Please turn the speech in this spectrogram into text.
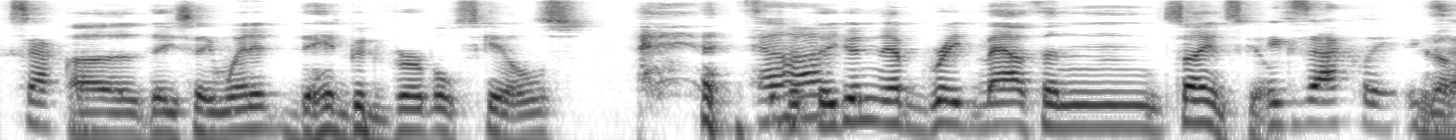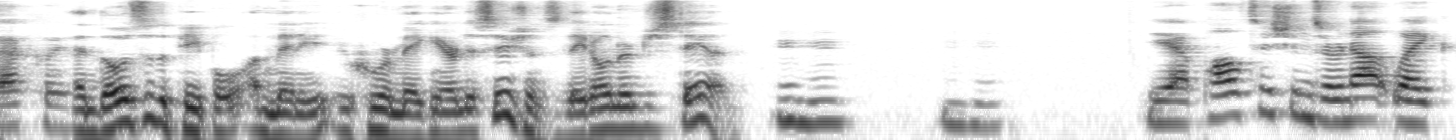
Exactly. uh, they say when it, they had good verbal skills, Uh-huh. they didn't have great math and science skills. exactly. you know. Exactly. And those are the people, uh, many who are making our decisions. They don't understand. Mm-hmm. Mm-hmm. Yeah, politicians are not like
